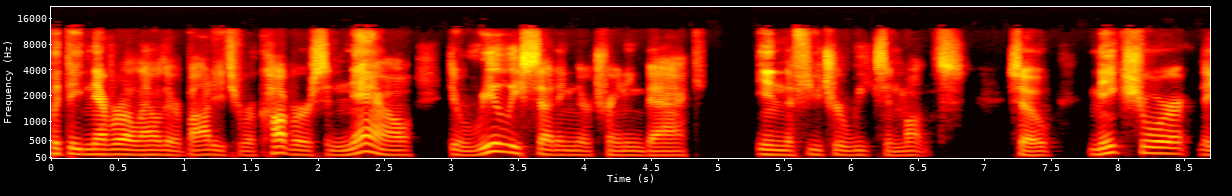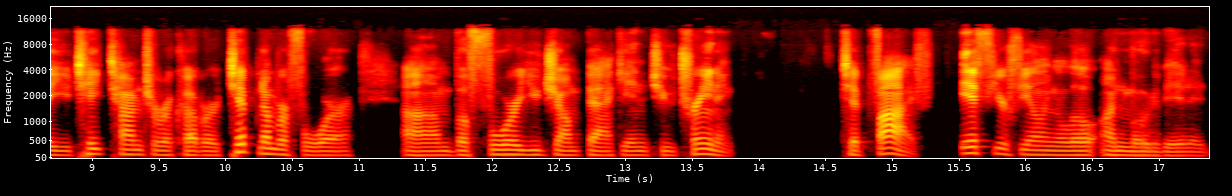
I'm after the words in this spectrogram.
but they never allow their body to recover. So now they're really setting their training back in the future weeks and months. So make sure that you take time to recover. Tip number four um, before you jump back into training. Tip five, if you're feeling a little unmotivated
